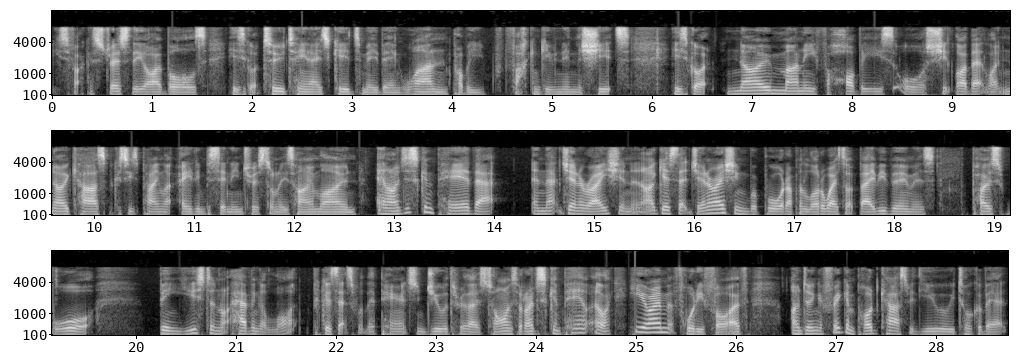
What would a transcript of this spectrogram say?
He's fucking stressed the eyeballs. He's got two teenage kids, me being one, probably fucking giving him the shits. He's got no money for hobbies or shit like that, like no cars because he's paying like 18% interest on his home loan. And I just compare that and that generation, and I guess that generation were brought up in a lot of ways like baby boomers post war being used to not having a lot because that's what their parents endured through those times. But I just compare, like, here I am at 45. I'm doing a friggin' podcast with you where we talk about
